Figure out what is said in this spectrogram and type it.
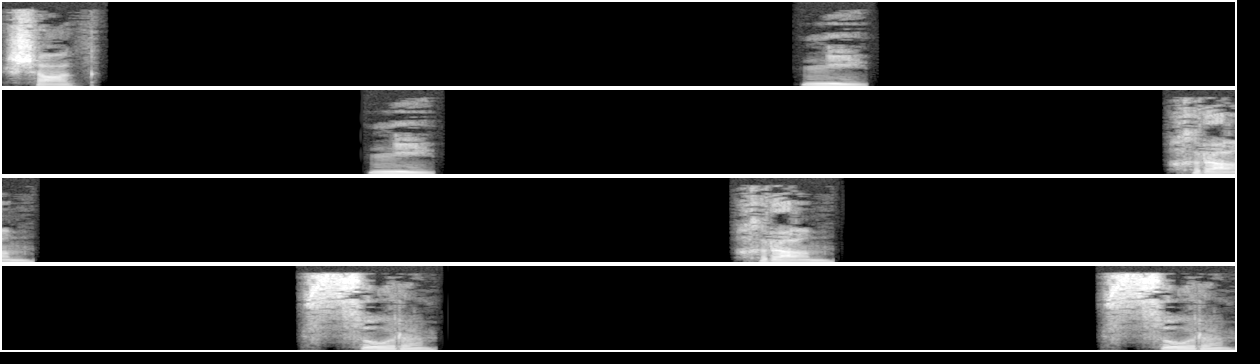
Шаг ни. Ни. Храм. Храм. Ссора. Ссора.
